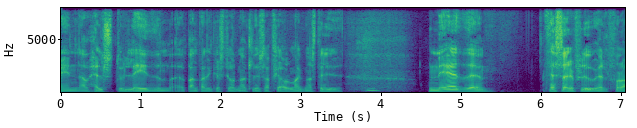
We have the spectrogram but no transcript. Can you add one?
einn af helstu leiðum bandaríkjastjórna til þess að fjármagna stríði. Mm. Með þessari flugvel frá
